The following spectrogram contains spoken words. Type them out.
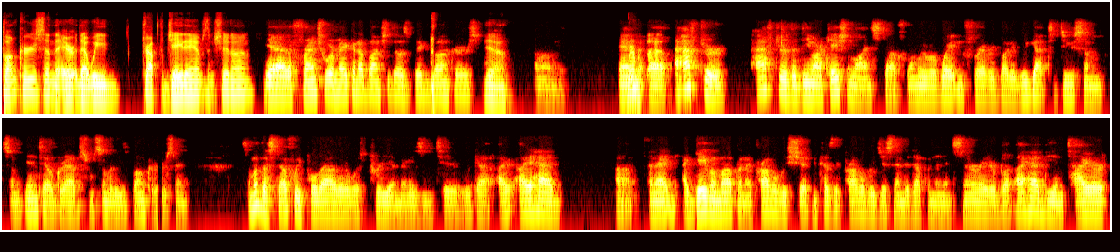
bunkers and the air that we dropped the JDAMs and shit on? Yeah, the French were making a bunch of those big bunkers. Yeah. Um, and uh, after after the demarcation line stuff, when we were waiting for everybody, we got to do some some intel grabs from some of these bunkers, and some of the stuff we pulled out of there was pretty amazing too. We got I I had. Uh, and I, I gave them up and I probably shouldn't because they probably just ended up in an incinerator. But I had the entire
